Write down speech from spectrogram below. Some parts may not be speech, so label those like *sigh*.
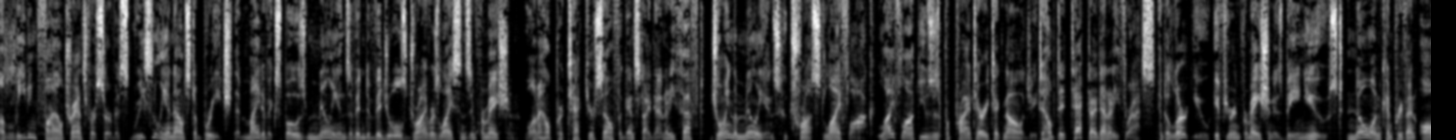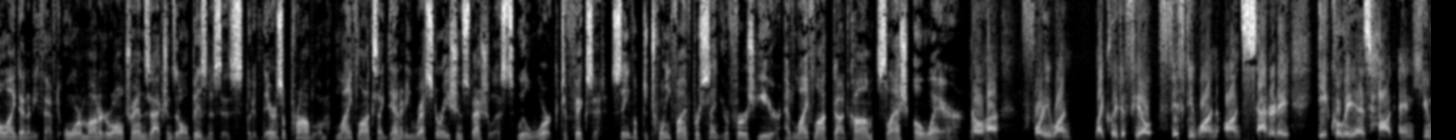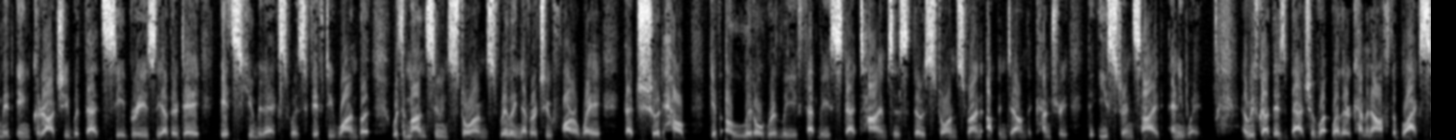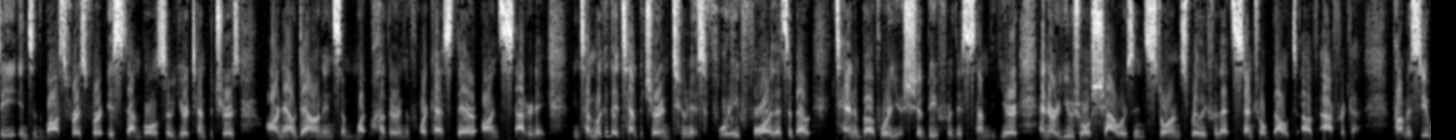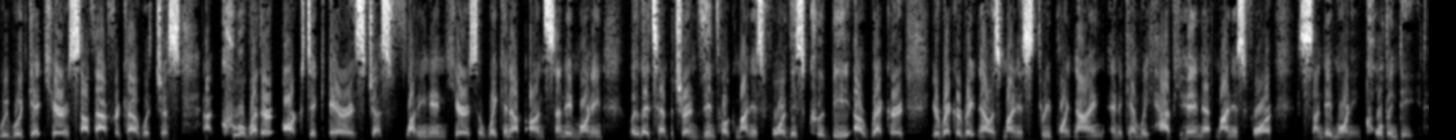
A leading file transfer service recently announced a breach that might have exposed millions of individuals' driver's license information. Want to help protect yourself against identity theft? Join the millions who trust LifeLock. LifeLock uses proprietary technology to help detect identity threats and alert you if your information is being used. No one can prevent all identity theft or monitor all transactions at all businesses, but if there's a problem, LifeLock's identity restoration specialists will work to fix it. Save up to 25% your first year at lifelock.com slash aware. Doha, 41 likely to feel 51 on Saturday. Equally as hot and humid in Karachi with that sea breeze the other day. Its humidex was 51, but with the monsoon storms really never too far away, that should help give a little relief, at least at times, as those storms run up and down the country, the eastern side anyway. And we've got this batch of wet weather coming off the Black Sea into the Bosphorus for Istanbul, so your temperatures are now down in some wet weather in the forecast there on Saturday. Meantime, look at the temperature in Tunis, 44. That's about 10 above where you should be for this time of the year, and our usual showers and storms really for that central belt of Africa. Promise you we would get here, South Africa, with just uh, cool weather. Arctic air is just flooding in here, so waking up on Sunday morning, look at the temperature in Windhoek, minus 4. This could be a record. Your record right now is minus 3.9, and again, we have you in at minus 4 Sunday morning. Cold indeed.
